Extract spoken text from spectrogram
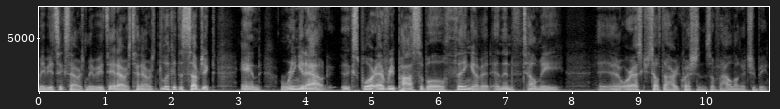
Maybe it's six hours. Maybe it's eight hours, ten hours. Look at the subject and wring it out. Explore every possible thing of it, and then tell me, eh, or ask yourself the hard questions of how long it should be.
